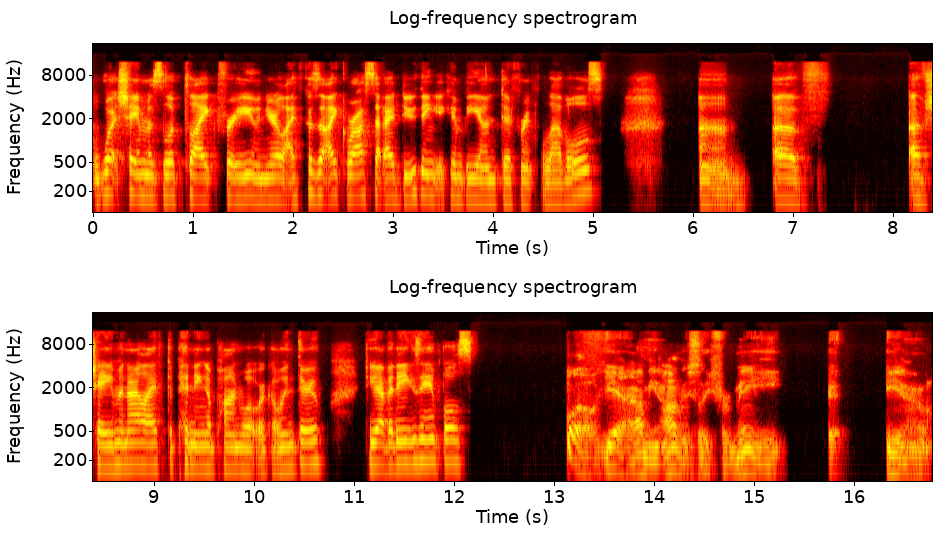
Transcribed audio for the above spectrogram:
what shame has looked like for you in your life because like ross said i do think it can be on different levels um, of of shame in our life depending upon what we're going through do you have any examples well yeah i mean obviously for me eh, you know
